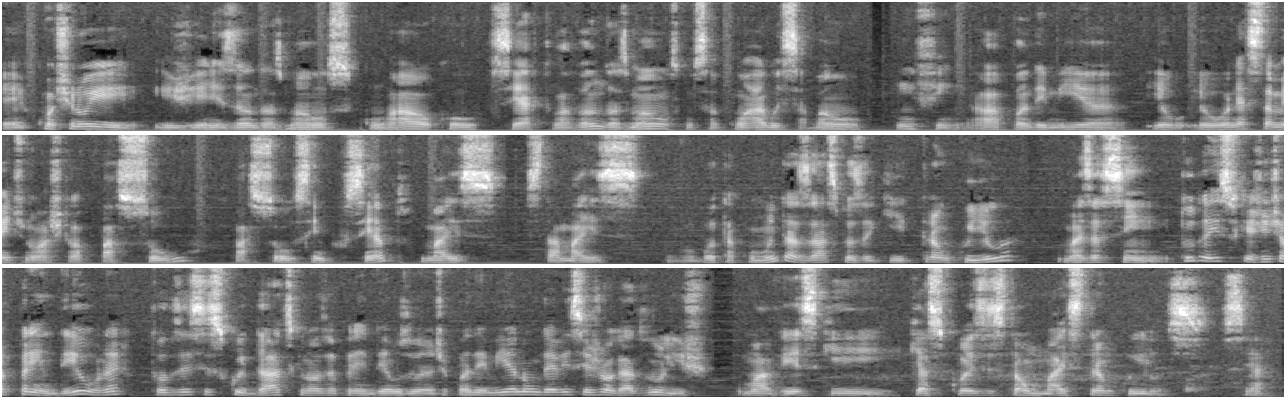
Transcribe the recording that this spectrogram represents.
é, continue higienizando as mãos com álcool, certo? Lavando as mãos com, com água e sabão. Enfim, a pandemia, eu, eu honestamente não acho que ela passou, passou 100%, mas está mais, vou botar com muitas aspas aqui, tranquila. Mas assim, tudo isso que a gente aprendeu, né? Todos esses cuidados que nós aprendemos durante a pandemia não devem ser jogados no lixo, uma vez que, que as coisas estão mais tranquilas, certo?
